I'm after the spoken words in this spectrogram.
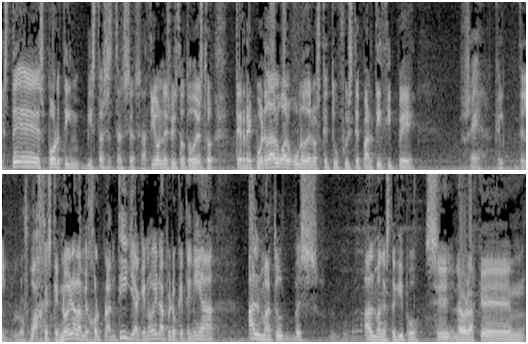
este Sporting, vistas estas sensaciones, visto todo esto, ¿te recuerda algo a alguno de los que tú fuiste partícipe? No sé, que de los guajes, que no era la mejor plantilla, que no era, pero que tenía alma. ¿Tú ves alma en este equipo? Sí, la verdad es que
